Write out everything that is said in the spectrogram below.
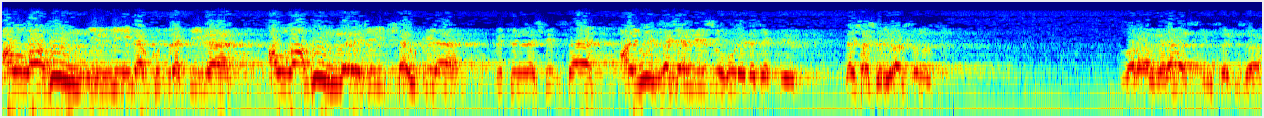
Allah'ın ilmiyle, kudretiyle, Allah'ın vereceği şevk ile bütünleşirse aynı tecelli zuhur edecektir. Ne şaşırıyorsunuz? Zarar veremez kimse bize.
